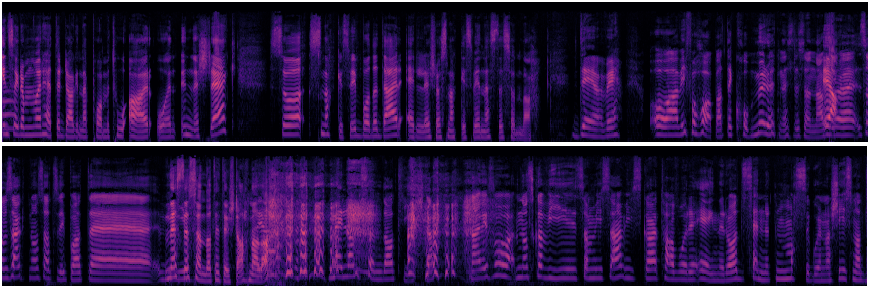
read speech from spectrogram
Instagrammen vår heter Dagen er på med to a-er og en understrek. Så snakkes vi både der, eller så snakkes vi neste søndag. Det gjør vi. Og vi får håpe at det kommer ut neste søndag. Ja. For, eh, som sagt, nå satser vi på at eh, vi, Neste søndag til tirsdag. Nei da. Mellom søndag og tirsdag. Nei, vi får, nå skal vi, som vi sa, vi skal ta våre egne råd, sende ut masse god energi, sånn at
